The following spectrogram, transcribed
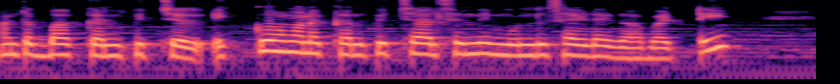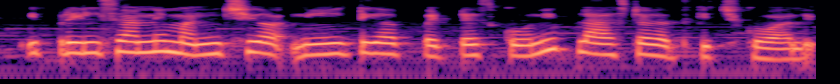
అంత బాగా కనిపించదు. ఎక్కువ మనకు కనిపించాల్సింది ముందు సైడే కాబట్టి ఈ ప్రిల్స్ అన్నీ మంచిగా నీట్గా పెట్టేసుకొని ప్లాస్టర్ అతికించుకోవాలి.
